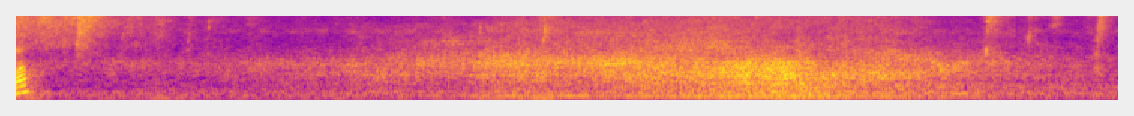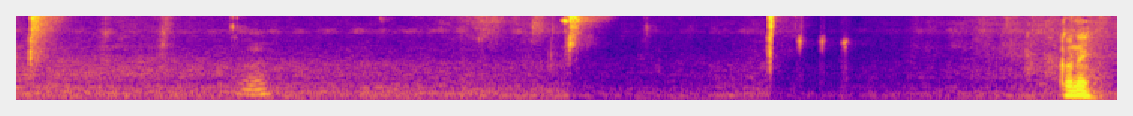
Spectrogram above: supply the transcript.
mất con này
